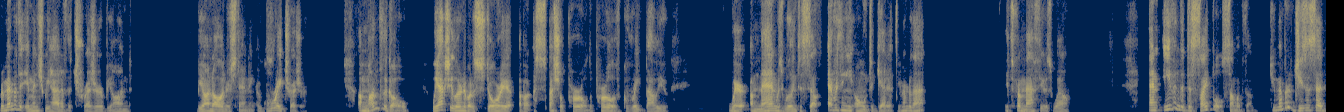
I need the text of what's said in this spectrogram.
Remember the image we had of the treasure beyond beyond all understanding, a great treasure. A month ago, we actually learned about a story about a special pearl, the pearl of great value. Where a man was willing to sell everything he owned to get it. You remember that? It's from Matthew as well. And even the disciples, some of them. Do you remember Jesus said,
